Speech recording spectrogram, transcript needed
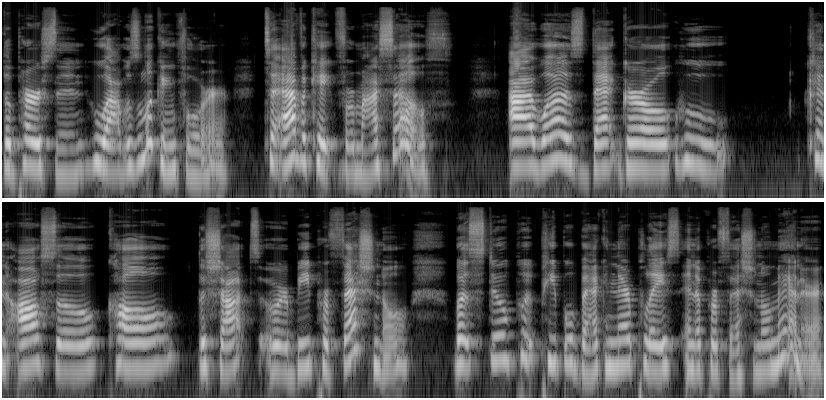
the person who I was looking for to advocate for myself. I was that girl who can also call the shots or be professional, but still put people back in their place in a professional manner.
